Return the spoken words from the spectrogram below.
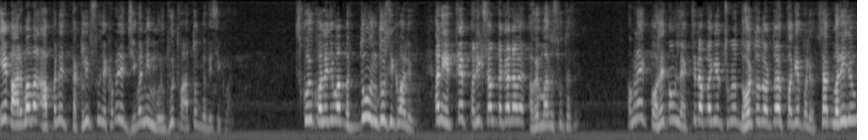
એ બારમામાં આપણને તકલીફ શું છે ખબર છે? જીવનની મૂળભૂત વાતો જ નથી શીખવાડી સ્કૂલ કોલેજોમાં બધું ઊંધું શીખવાડ્યું અને એટલે પરીક્ષામાં ટકા આવે. હવે મારું શું થશે? હમણાં એક કોલેજમાં હું લેક્ચર આપવા ગયો છોકરો દોડતો દોડતો પગે પડ્યો. સાહેબ, મરી જવું?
